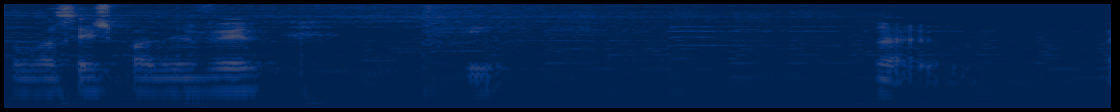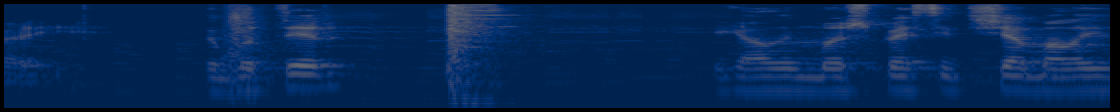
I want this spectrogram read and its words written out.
como vocês podem ver. Espera aí, eu bater, fica ali uma espécie de chama ali,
